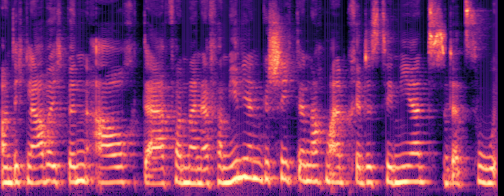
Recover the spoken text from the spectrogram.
Und ich glaube, ich bin auch da von meiner Familiengeschichte nochmal prädestiniert dazu,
